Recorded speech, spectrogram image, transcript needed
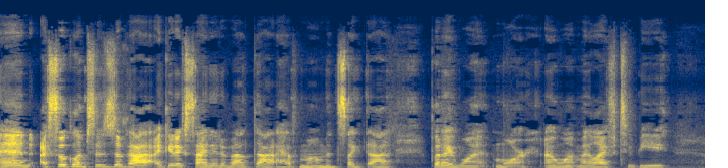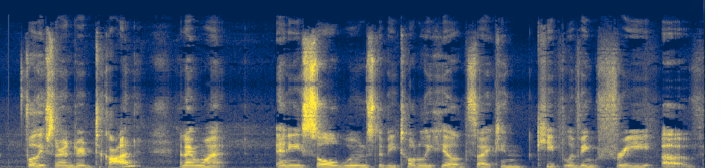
And I feel glimpses of that. I get excited about that. I have moments like that, but I want more. I want my life to be fully surrendered to God, and I want any soul wounds to be totally healed so I can keep living free of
